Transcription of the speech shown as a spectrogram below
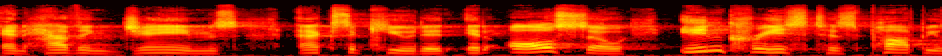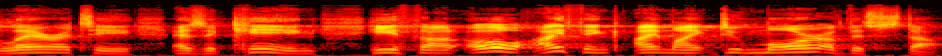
and having James executed, it also increased his popularity as a king. He thought, oh, I think I might do more of this stuff.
